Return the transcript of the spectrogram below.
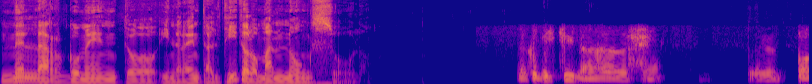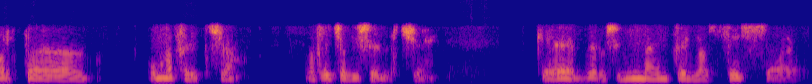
nell'argomento inerente al titolo, ma non solo? La copertina eh, eh, porta una freccia, la freccia di Selce, che è verosimilmente la stessa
